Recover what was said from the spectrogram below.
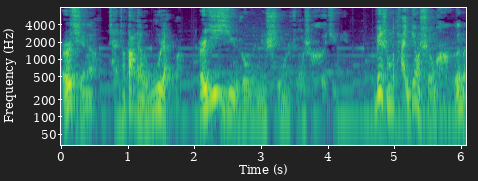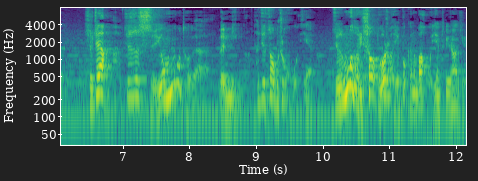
而且呢，产生大量的污染嘛。而一级宇宙文明使用的主要是核聚变。为什么它一定要使用核能？是这样啊，就是使用木头的文明啊，它就造不出火箭嘛。就是木头你烧多少也不可能把火箭推上去。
